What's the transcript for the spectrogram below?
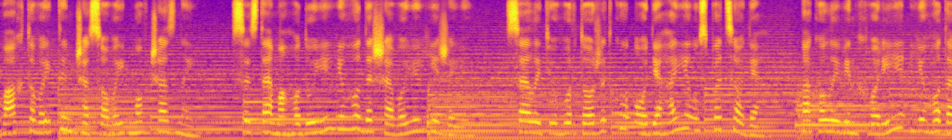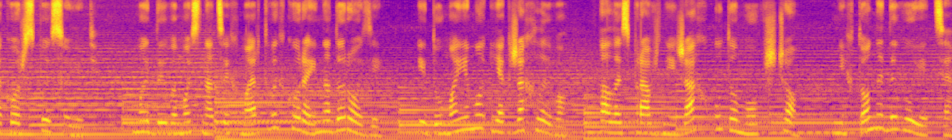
вахтовий, тимчасовий, мовчазний. Система годує його дешевою їжею селить у гуртожитку, одягає у спецодяг. А коли він хворіє, його також списують. Ми дивимось на цих мертвих курей на дорозі і думаємо, як жахливо. Але справжній жах у тому, що ніхто не дивується.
